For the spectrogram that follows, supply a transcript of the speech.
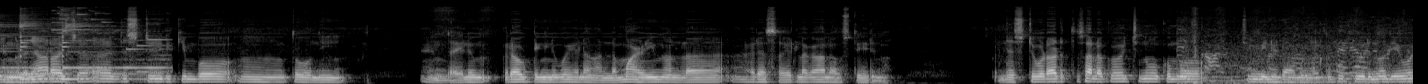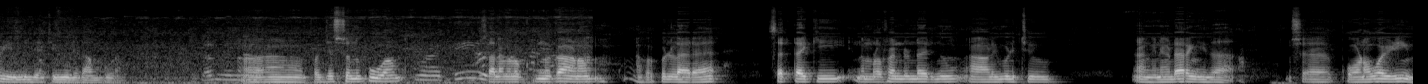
ഞങ്ങൾ ഞായറാഴ്ച ജസ്റ്റ് ഇരിക്കുമ്പോൾ തോന്നി. എന്തായാലും ഒരു ഔട്ടിങ്ങിന് പോയാലോ നല്ല മഴയും നല്ല രസമായിട്ടുള്ള കാലാവസ്ഥയായിരുന്നു. ജസ്റ്റ് ഇവിടെ അടുത്ത സ്ഥലമൊക്കെ വെച്ച് നോക്കുമ്പോൾ ചിമ്മിനി ഡാം. ഞങ്ങൾക്ക് പുത്തൂരിൽ അധികം വഴിയൊന്നുമില്ല ചിമ്മിനി ഡാം പോകാൻ അപ്പോൾ ജസ്റ്റ് ഒന്ന് പോവാം. സ്ഥലങ്ങളൊക്കെ ഒന്ന് കാണാം. അപ്പോൾ പിള്ളേരെ സെറ്റാക്കി നമ്മളെ ഫ്രണ്ട് ഉണ്ടായിരുന്നു ആളെയും വിളിച്ചു. അങ്ങനെ അങ്ങോട്ട് ഇറങ്ങിയതാ. പക്ഷേ പോണ വഴിയും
